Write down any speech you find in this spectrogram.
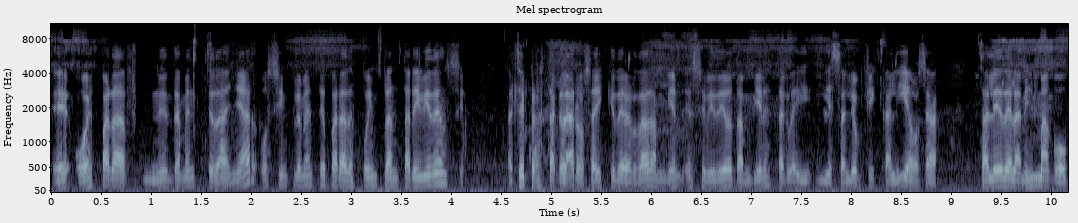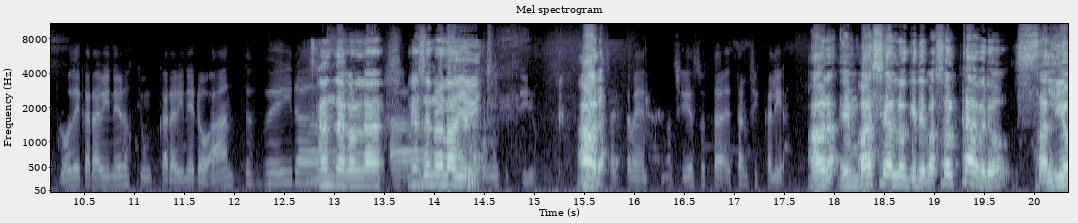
eh, o es para netamente dañar o simplemente para después implantar evidencia. ¿Cachai? Pero está claro, sabéis que de verdad también ese video también está cla- y, y salió en fiscalía, o sea, sale de la misma GoPro de carabineros que un carabinero antes de ir a... anda con la. a- Eso no lo había visto. Ahora, Exactamente, no, sí, eso está, está en fiscalía. ahora, en base a lo que le pasó al cabro, salió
